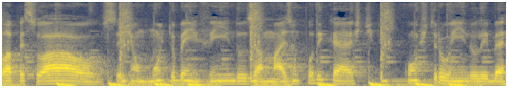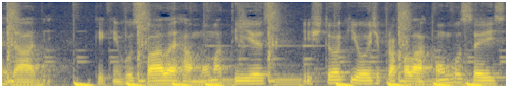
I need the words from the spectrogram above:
Fala pessoal, sejam muito bem-vindos a mais um podcast Construindo Liberdade. Aqui quem vos fala é Ramon Matias e estou aqui hoje para falar com vocês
